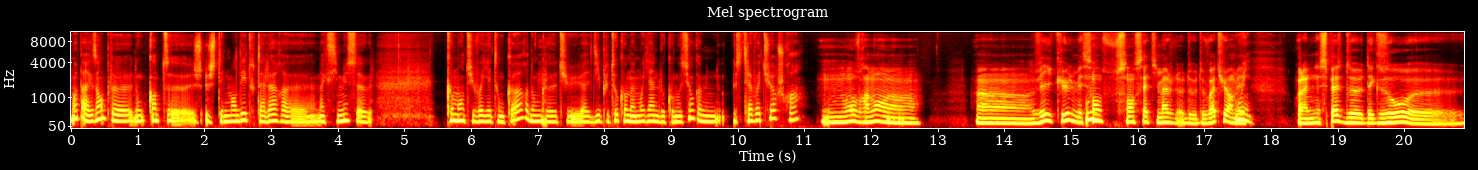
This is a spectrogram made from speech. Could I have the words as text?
Moi, par exemple, euh, donc quand euh, je, je t'ai demandé tout à l'heure, euh, Maximus, comment tu voyais ton corps, donc euh, tu as dit plutôt comme un moyen de locomotion, comme une. C'était la voiture, je crois? Non, vraiment un, un véhicule, mais sans, Oui. sans cette image de, de- de voiture. Mais Oui. voilà, une espèce de d'exo, euh,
